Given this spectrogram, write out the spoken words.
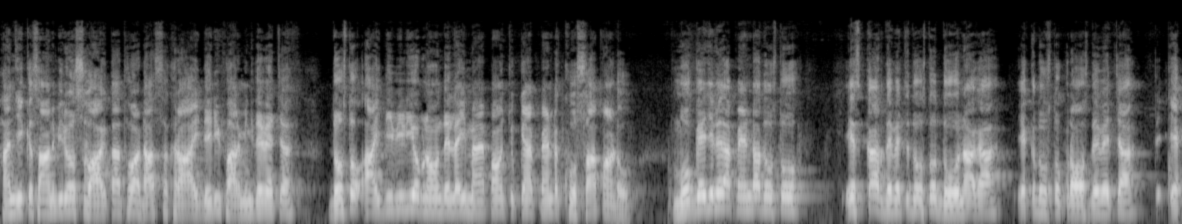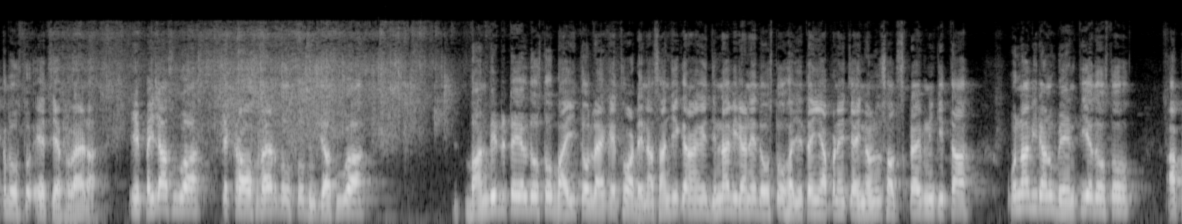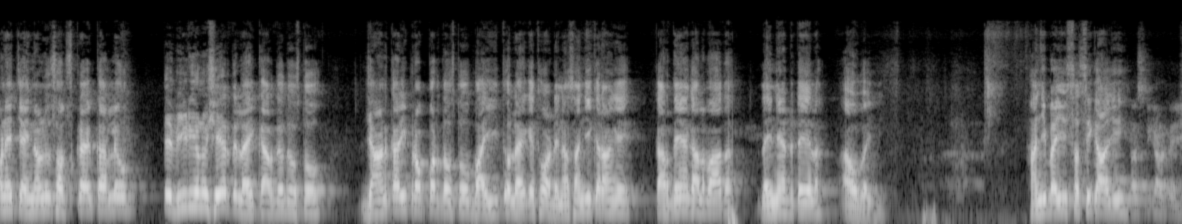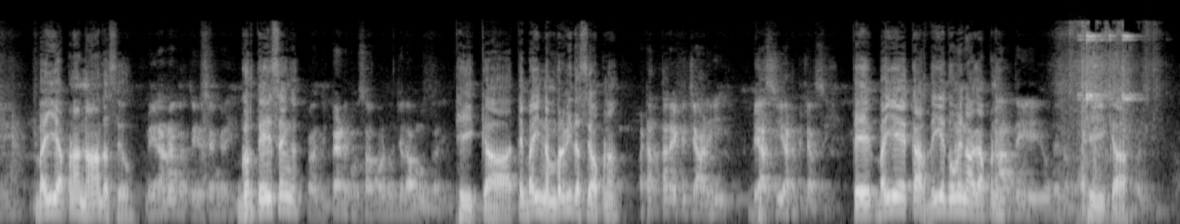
ਹਾਂਜੀ ਕਿਸਾਨ ਵੀਰੋ, ਸਵਾਗਤ ਆ ਤੁਹਾਡਾ ਸਖਰਾਜ ਡੇਰੀ ਫਾਰਮਿੰਗ ਦੇ ਵਿੱਚ। ਦੋਸਤੋ, ਅੱਜ ਦੀ ਵੀਡੀਓ ਬਣਾਉਣ ਦੇ ਲਈ ਮੈਂ ਪਹੁੰਚ ਚੁੱਕਿਆ ਪਿੰਡ ਖੋਸਾ ਪਾਂਡੋ। ਮੋਗੇ ਜ਼ਿਲ੍ਹੇ ਦਾ ਪਿੰਡ ਆ ਦੋਸਤੋ। ਇਸ ਘਰ ਦੇ ਵਿੱਚ ਦੋਸਤੋ ਦੋ ਨਾਗਾ ਇੱਕ ਦੋਸਤੋ ਕ੍ਰਾਸ ਦੇ ਵਿੱਚ ਆ ਤੇ ਇੱਕ ਦੋਸਤੋ ਐਫ ਵੈੜ ਆ। ਇਹ ਪਹਿਲਾ ਸੂਆ ਤੇ ਕ੍ਰਾਸ ਵੈੜ ਦੋਸਤੋ ਦੂਜਾ ਸੂਆ। ਬੰਦ ਦੀ ਡਿਟੇਲ ਦੋਸਤੋ ਬਾਈ ਤੋਂ ਲੈ ਕੇ ਤੁਹਾਡੇ ਨਾਲ ਸਾਂਝੀ ਕਰਾਂਗੇ। ਜਿਨ੍ਹਾਂ ਵੀਰਾਂ ਨੇ ਦੋਸਤੋ ਹਜੇ ਤਾਈਂ ਆਪਣੇ ਚੈਨਲ ਨੂੰ ਸਬਸਕ੍ਰਾਈਬ ਨਹੀਂ ਕੀਤਾ, ਉਹਨਾਂ ਵੀਰਾਂ ਨੂੰ ਬੇਨਤੀ ਹੈ ਦੋਸਤੋ ਆਪਣੇ ਚੈਨਲ ਨੂੰ ਸਬਸਕ੍ਰਾਈਬ ਕਰ ਲਿਓ ਤੇ ਵੀਡੀਓ ਨੂੰ ਸ਼ੇਅਰ ਤੇ ਲਾਈਕ ਕਰ ਦਿਓ ਦੋਸਤੋ। ਜਾਣਕਾਰੀ ਪ੍ਰੋਪਰ ਦੋਸਤੋ ਬਾਈ ਤੋਂ ਲੈ ਕੇ ਤੁਹਾਡੇ ਨਾਲ ਸਾਂਝੀ ਕਰਾਂਗੇ। ਕਰਦੇ ਆਂ ਗੱਲਬਾਤ ਲੈਨੇ ਆ ਡਿਟੇਲ ਆਓ ਬਾਈ ਜੀ। ਹਾਂਜੀ ਬਾਈ ਜੀ, ਸਤਿ ਸ਼੍ਰੀ ਅਕਾਲ ਜੀ। ਸਤਿ ਸ਼੍ਰੀ ਅਕਾਲ ਬਾਈ ਜੀ। ਬਾਈ ਆਪਣਾ ਨਾਂ ਦੱਸਿਓ। ਮੇਰਾ ਨਾਮ ਗੁਰਤੇਜ ਸਿੰਘ ਹੈ ਜੀ। ਗੁਰਤੇਜ ਸਿੰਘ? ਹਾਂਜੀ ਪਿੰਡ ਖੋਸਾ ਪਾਂਡੂ ਜ਼ਿਲ੍ਹਾ ਮੋਗਾ ਜੀ। ਠੀਕ ਆ। ਤੇ ਬਾਈ ਨੰਬਰ ਵੀ ਦੱਸਿਓ ਆਪਣਾ। 78140 82885 ਤੇ ਬਾਈ ਇਹ ਘਰ ਦੇ ਹੀ ਆ ਦੋਵੇਂ ਨਾਗ ਆਪਣੇ? ਘਰ ਦੇ ਹੀ ਹੈ ਜੀ ਦੋਨੇ ਨਾਲ ਠੀਕ ਆ।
